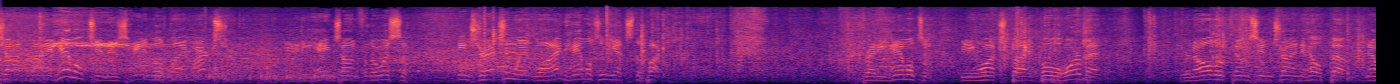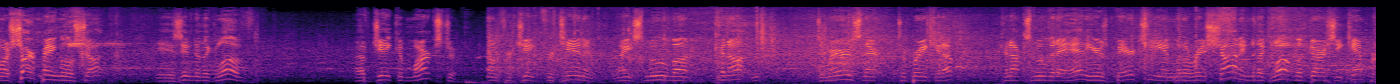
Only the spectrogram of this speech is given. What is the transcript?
shot by Hamilton is handled by Markstrom, and he hangs on for the whistle. Change direction, went wide, Hamilton gets the puck. Freddie Hamilton being watched by Bo Horvat. Ronaldo comes in trying to help out. Now a sharp angle shot is into the glove of Jacob Markstrom. Down for Jake Virtanen. Nice move on Connauton. Demers there to break it up. Canucks move it ahead. Here's Baertschi in with a wrist shot into the glove of Darcy Kuemper,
